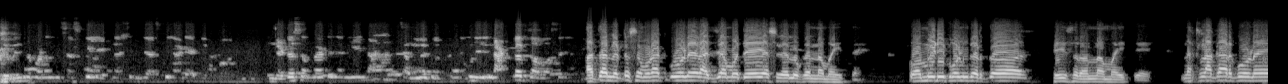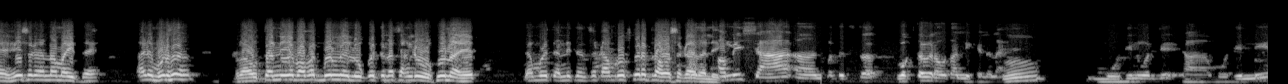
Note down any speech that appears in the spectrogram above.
देवेंद्र फडणवीस असतील एकनाथ शिंदे असतील आणि अजित पवार. नटसम्राट यांनी नाटक चांगलं करतात नाटकच जावं असं आता नटसम्राट कोण आहे राज्यामध्ये या सगळ्या लोकांना माहीत आहे. कॉमेडी कोण करतं हे सर्वांना माहीत आहे. नकलाकार कोण आहे हे सगळ्यांना माहीत आहे. आणि म्हणून राऊतांनी याबाबत बोलले लोक त्यांना चांगले ओळखून आहेत. त्यामुळे त्यांनी त्यांचं काम रोज करत राहावं सकाळ झाली अमित शहा पद्धतीचं वक्तव्य राऊतांनी केलेलं आहे. मोदींवर जे मोदींनी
